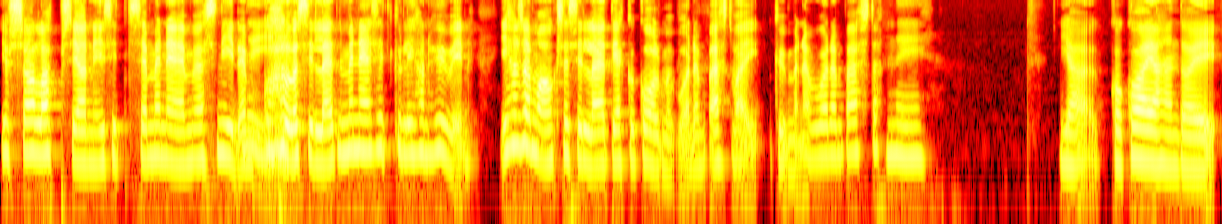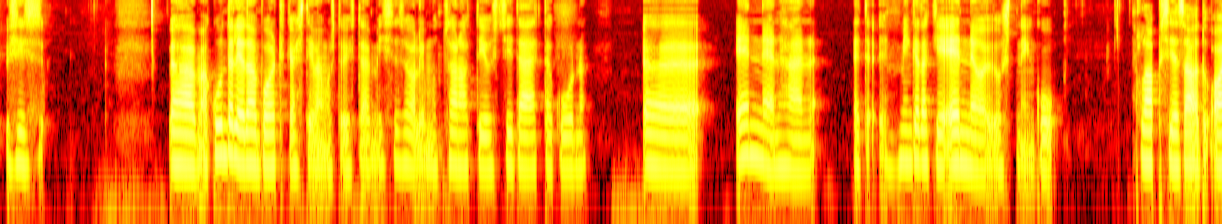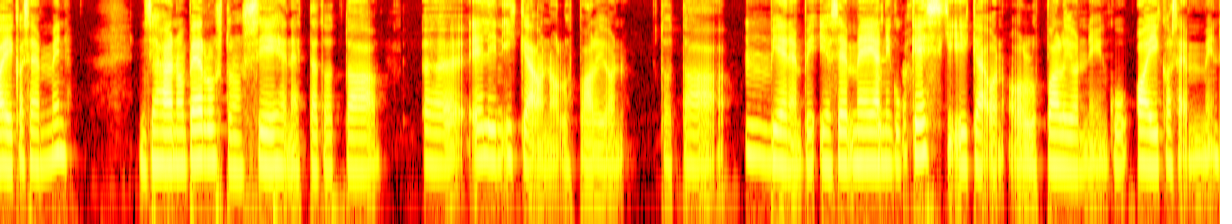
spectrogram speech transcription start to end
jos saa lapsia, niin sit se menee myös niiden Niin. kohdalla silleen, että ne menee sitten kyllä ihan hyvin. Ihan sama, onko se sillä, että tiedätkö, kolmen vuoden päästä vai kymmenen vuoden päästä. Niin. Ja koko ajanhan toi, siis ää, mä kuuntelin jotain podcastia, mä en muista yhtään missä se oli, mutta sanottiin just sitä, että kun öö, ennenhän, että minkä takia ennen on just niinku lapsia saatu aikaisemmin, niin sehän on perustunut siihen, että tota, öö, elinikä on ollut paljon tota, Mm. pienempi, ja se meidän niinku keski-ikä on ollut paljon niinku aikaisemmin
